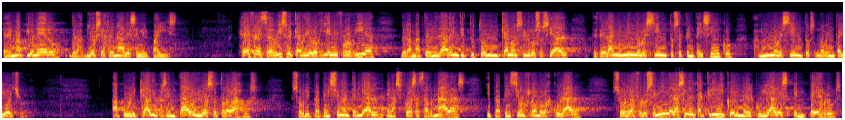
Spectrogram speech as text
además pionero de las biopsias renales en el país. Jefe de Servicio de Cardiología y Nefrología de la Maternidad del Instituto Dominicano de Seguro Social desde el año 1975 a 1998. Ha publicado y presentado diversos trabajos sobre hipertensión arterial en las Fuerzas Armadas, hipertensión renovascular, sobre la furosemida del ácido clínico y mercuriales en perros,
